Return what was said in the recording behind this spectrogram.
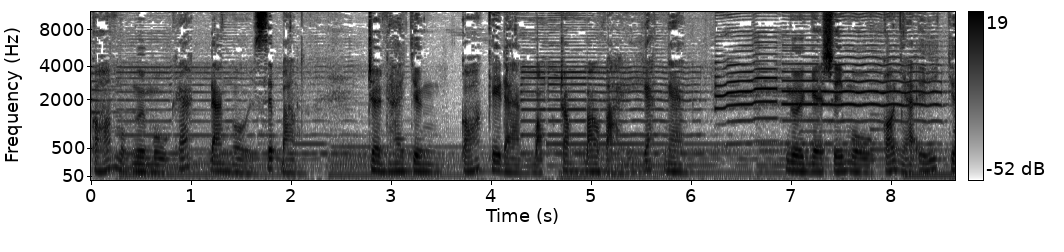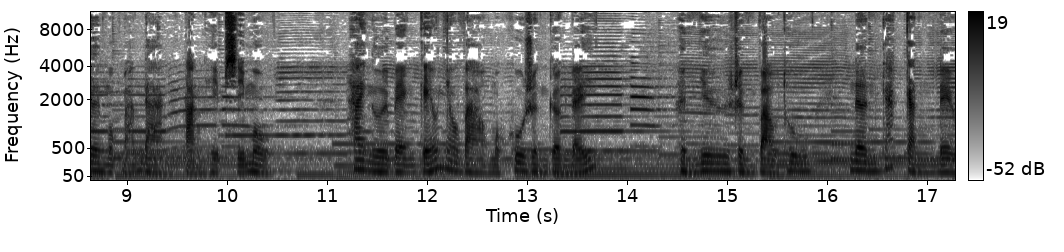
có một người mù khác đang ngồi xếp bằng. Trên hai chân có cây đàn bọc trong bao vải gác ngang. Người nghệ sĩ mù có nhã ý chơi một bản đàn tặng hiệp sĩ mù. Hai người bèn kéo nhau vào một khu rừng gần đấy. Hình như rừng vào thu nên các cành đều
